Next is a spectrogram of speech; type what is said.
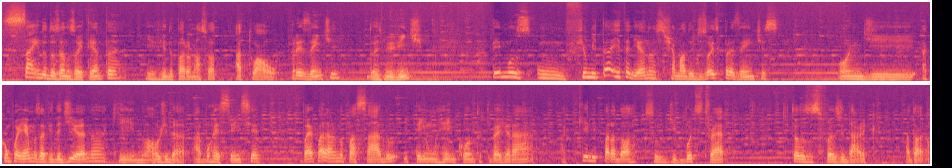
Saindo dos anos 80 e vindo para o nosso atual presente, 2020, temos um filme italiano chamado 18 Presentes, onde acompanhamos a vida de Ana, que no auge da aborrecência vai parar no passado e tem um reencontro que vai gerar aquele paradoxo de Bootstrap que todos os fãs de Dark adoram.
